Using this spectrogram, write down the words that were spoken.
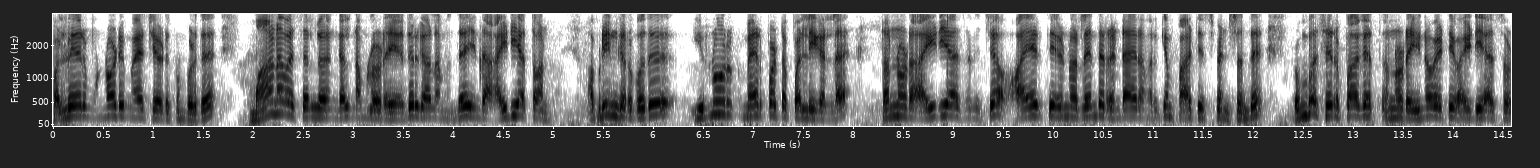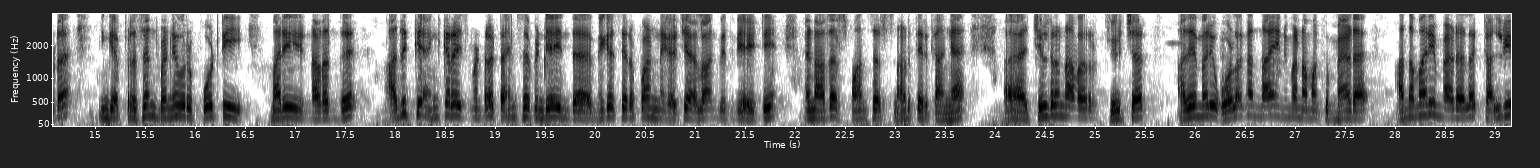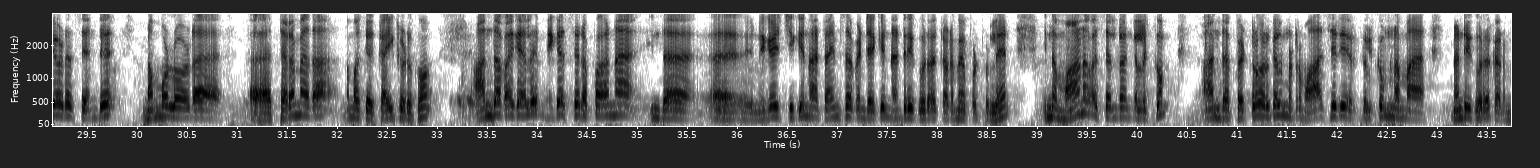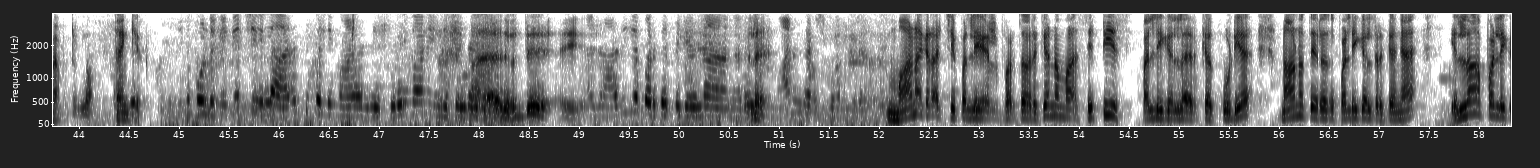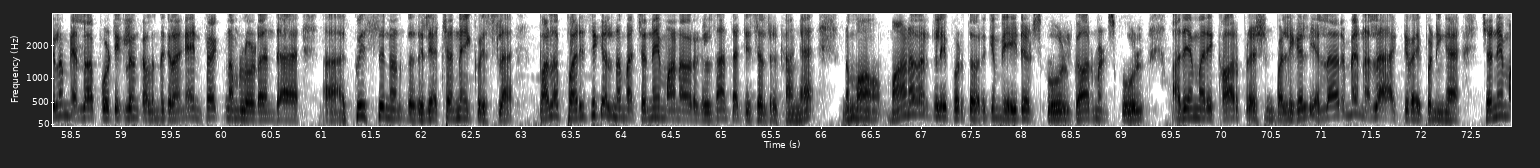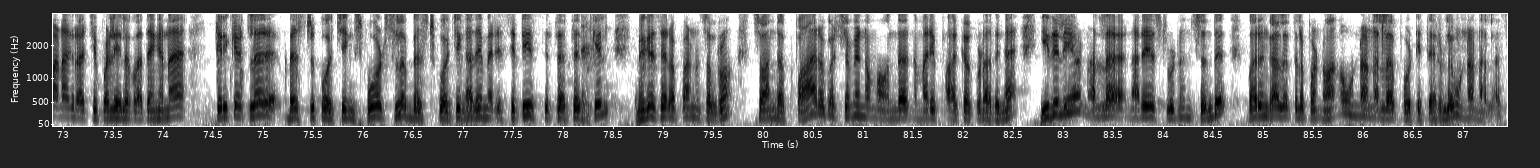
பல்வேறு முன்னோடி முயற்சி எடுக்கும் பொழுது மாணவ செல்வங்கள் நம்மளோட எதிர்காலம் வந்து இந்த ஐடியாத்தான் அப்படிங்கிற போது இருநூறுக்கு மேற்பட்ட பள்ளிகளில் தன்னோட ஐடியாஸை வச்சு ஆயிரத்தி எழுநூறுலேருந்து ரெண்டாயிரம் வரைக்கும் பார்ட்டிசிபெண்ட்ஸ் வந்து ரொம்ப சிறப்பாக தன்னோட இனோவேட்டிவ் ஐடியாஸோட இங்கே ப்ரெசென்ட் பண்ணி ஒரு போட்டி மாதிரி நடந்து அதுக்கு என்கரேஜ்மெண்ட்டாக டைம்ஸ் ஆஃப் இந்தியா இந்த மிக சிறப்பான நிகழ்ச்சி along with VIT and other sponsors நடத்தியிருக்காங்க. சில்ட்ரன் அவர் ஃபியூச்சர் அதே மாதிரி உலகம் தான் இனிமேல் நமக்கு மேடை. அந்த மாதிரி மேடையில் கல்வியோட சேர்ந்து நம்மளோட திறமை தான் நமக்கு கை கொடுக்கும். அந்த வகையில் மிக சிறப்பான இந்த நிகழ்ச்சிக்கு நான் டைம்ஸ் ஆஃப் இந்தியாவுக்கு நன்றி கூற கடமைப்பட்டுள்ளேன். இந்த மாணவ செல்வங்களுக்கும் அந்த பெற்றோர்கள் மற்றும் ஆசிரியர்களுக்கும் நம்ம நன்றி கூற கடமைப்பட்டுள்ளோம். தேங்க்யூ அது வந்து மாநகராட்சி பள்ளிகள்? மாநகராட்சி பள்ளிகள் பொறுத்த வரைக்கும் நம்ம சிட்டிஸ் பள்ளிகளில் இருக்கக்கூடிய நானூற்றி இருபது பள்ளிகள் இருக்குங்க. எல்லா பள்ளிகளும் எல்லா போட்டிகளும் கலந்துக்கிறாங்க. இன்ஃபேக்ட் நம்மளோட அந்த குவிஸ் நடந்தது இல்லையா? சென்னை குவிஸில் பல பரிசுகள் நம்ம சென்னை மாணவர்கள் தான் தட்டி சென்றிருக்காங்க. நம்ம மாணவர்களை பொறுத்த வரைக்கும் எய்டட் ஸ்கூல் கவர்மெண்ட் ஸ்கூல் அதே மாதிரி கார்ப்பரேஷன் பள்ளிகள் எல்லாருமே நல்லா ஆக்டிவாக பண்ணிங்க சென்னை மாநகராட்சி பள்ளியில் பார்த்தீங்கன்னா கிரிக்கெட்டில் பெஸ்ட் கோச்சிங் ஸ்போர்ட்ஸில் பெஸ்ட் கோச்சிங் அதே மாதிரி சிட்டிஸ் திட்டத்திற்கு மிக சிறப்பானு சொல்கிறோம் ஸோ அந்த பாரபட்சமே நம்ம வந்து அந்த மாதிரி பார்க்கக்கூடாதுங்க இதுலேயும் நல்ல நிறைய ஸ்டூடெண்ட்ஸ் வந்து வருங்காலத்தில் பண்ணுவாங்க. இன்னும் நல்ல போட்டித் தேர்வில் இன்னும் நல்லா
